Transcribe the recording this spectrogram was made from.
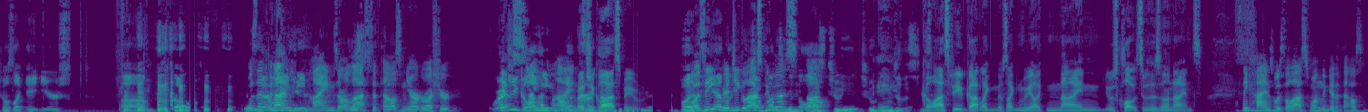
feels like eight years. Um, so Wasn't Nyheim Hines our last thousand yard rusher? Reggie yes. Gallaspy. Reggie Gallaspy. But was he? he Reggie like Gallaspy was in the last oh. two two games of the season. Gallaspy got like it was like maybe like nine. It was close. It was in the nines. I think Hines was the last one to get a thousand.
